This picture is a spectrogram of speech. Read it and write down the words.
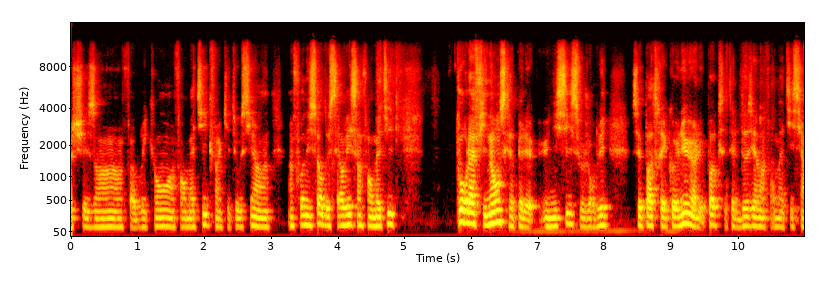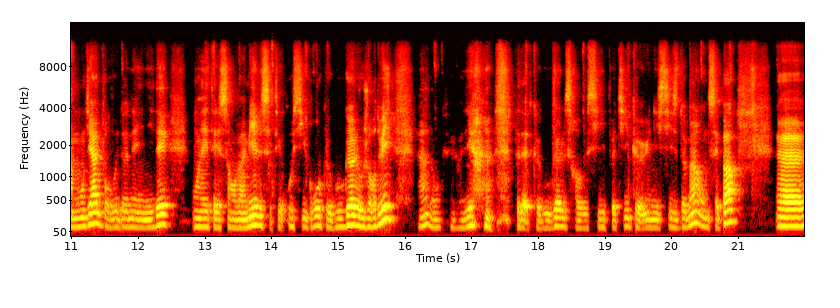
chez un fabricant informatique, qui était aussi un fournisseur de services informatiques pour la finance, qui s'appelle Unisys aujourd'hui, c'est pas très connu. À l'époque, c'était le deuxième informaticien mondial. Pour vous donner une idée, on était 120 000, c'était aussi gros que Google aujourd'hui. Hein, donc, peut-être que Google sera aussi petit que Unisys demain, on ne sait pas. Euh,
